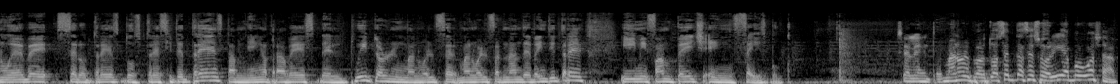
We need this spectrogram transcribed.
903-2373, también a través del Twitter, Manuel, Manuel Fernández 23 y mi fanpage en Facebook. Excelente. Manuel, pero tú aceptas asesoría por WhatsApp.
